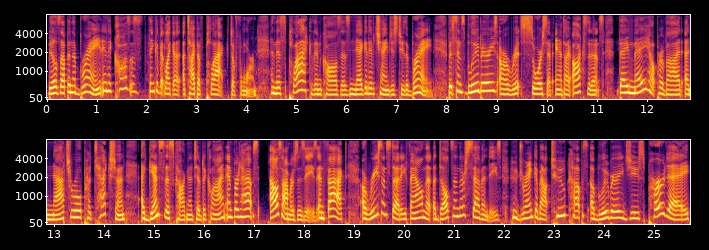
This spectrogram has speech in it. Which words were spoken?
builds up in the brain and it causes, think of it like a, a type of plaque to form. And this plaque then causes negative changes to the brain. But since blueberries are a rich source of antioxidants, they may help provide a natural protection against this cognitive decline and perhaps Alzheimer's disease. In fact, a recent study found that adults in their 70s who drank about two cups of blueberry juice per day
